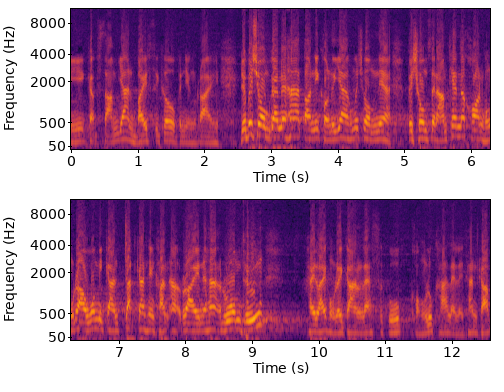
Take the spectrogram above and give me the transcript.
นี้กับ 3 ย่าน Bicycle เป็นอย่างไร เดี๋ยวไปชมกันนะฮะ ตอนนี้ขออนุญาตคุณผู้ชมเนี่ยไปชมสนามเทพนครของเราว่ามีการจัดการแข่งขันอะไรนะฮะรวมถึงไฮไลท์ของรายการและสกู๊ปของลูกค้าหลาย ๆ ท่านครับ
